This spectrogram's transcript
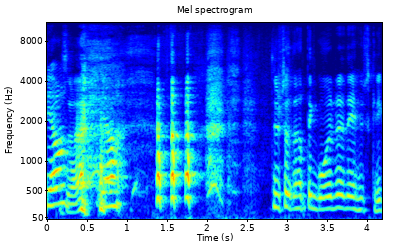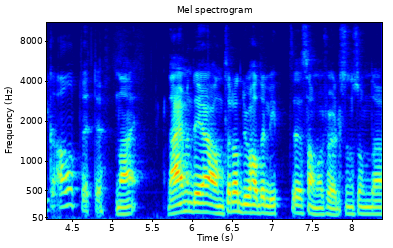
Ja. Ja. Du skjønner at det går Jeg husker ikke alt, vet du. nei. nei, men det, jeg antar at du hadde litt eh, samme følelsen som da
